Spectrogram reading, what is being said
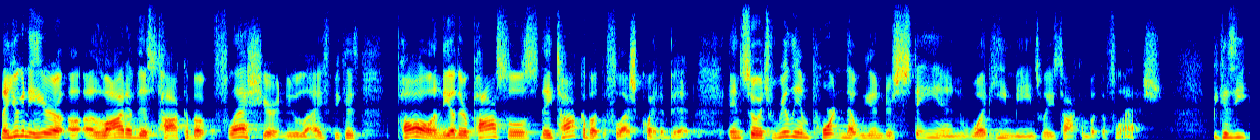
Now, you're going to hear a, a lot of this talk about flesh here at New Life because Paul and the other apostles, they talk about the flesh quite a bit. And so it's really important that we understand what he means when he's talking about the flesh. Because he,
